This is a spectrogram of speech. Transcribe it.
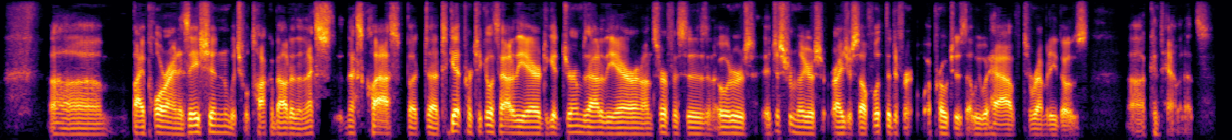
uh, bipolar ionization, which we'll talk about in the next next class. But uh, to get particulates out of the air, to get germs out of the air and on surfaces and odors, it just familiarize yourself with the different approaches that we would have to remedy those uh, contaminants.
